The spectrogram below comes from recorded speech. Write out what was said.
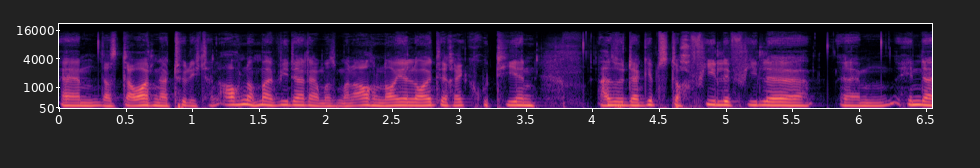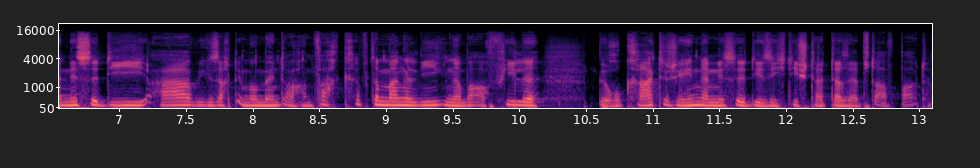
Ähm, das dauert natürlich dann auch nochmal wieder. Da muss man auch neue Leute rekrutieren. Also da gibt es doch viele, viele ähm, Hindernisse, die, wie gesagt, im Moment auch am Fachkräftemangel liegen, aber auch viele bürokratische Hindernisse, die sich die Stadt da selbst aufbaut.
